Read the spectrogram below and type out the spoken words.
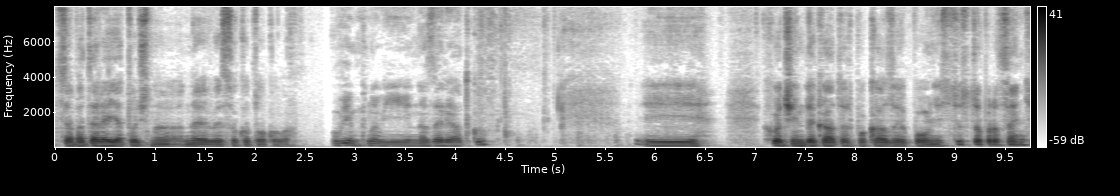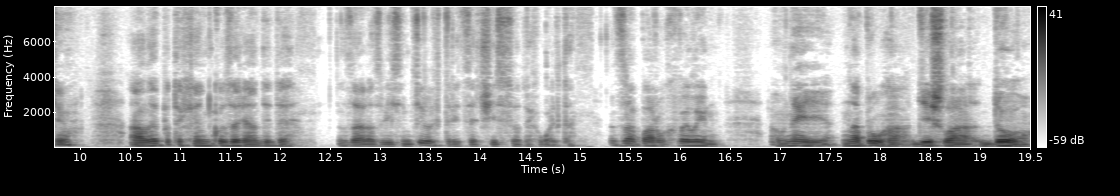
ця батарея точно не високотокова. Увімкнув її на зарядку. І хоч індикатор показує повністю 100%, але потихеньку заряд іде. Зараз 8,36 вольта. За пару хвилин в неї напруга дійшла до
